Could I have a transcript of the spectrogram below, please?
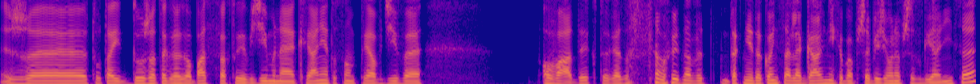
że tutaj dużo tego robactwa, które widzimy na ekranie, to są prawdziwe owady, które zostały nawet tak nie do końca legalnie chyba przewiezione przez granicę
